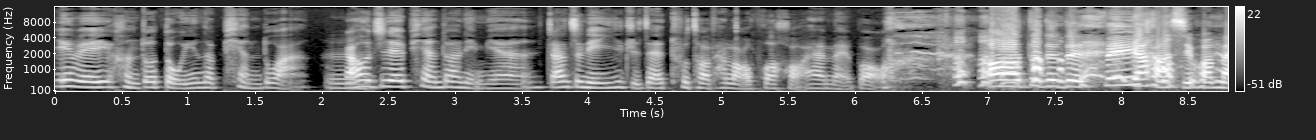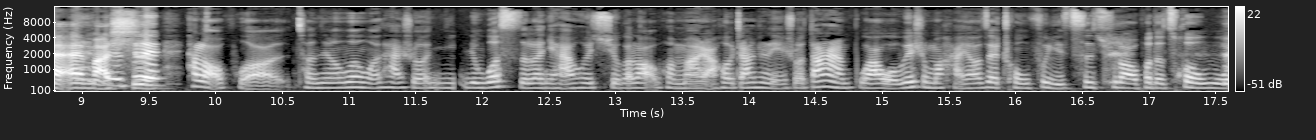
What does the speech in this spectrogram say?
因为很多抖音的片段，然后这些片段里面，张智霖一直在吐槽他老婆好爱买包。啊，对对对，非常喜欢买爱马仕。对他老婆曾经问过他说：“你我死了，你还会娶个老婆吗？”然后张智霖说：“当然不啊，我为什么还要再重复一次娶老婆的错误？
